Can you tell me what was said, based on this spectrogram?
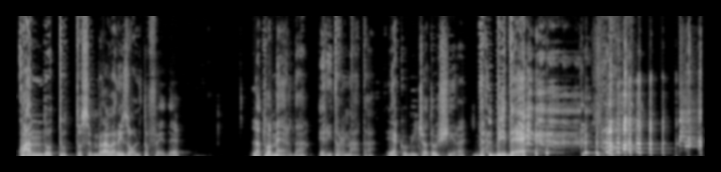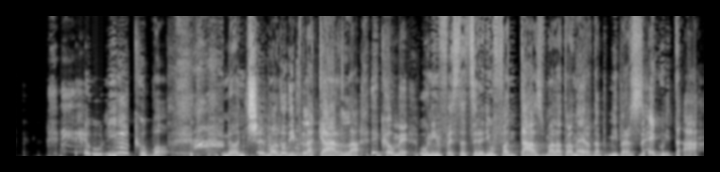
quando tutto sembrava risolto, Fede, la tua merda è ritornata e ha cominciato a uscire dal bidet. è un incubo. Non c'è modo di placarla. È come un'infestazione di un fantasma. La tua merda mi perseguita.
